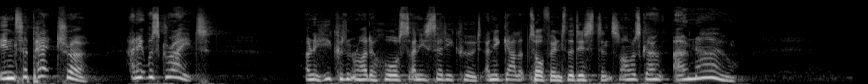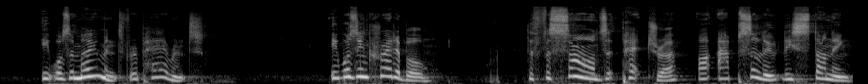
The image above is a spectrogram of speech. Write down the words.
into Petra. And it was great. Only he couldn't ride a horse, and he said he could. And he galloped off into the distance. And I was going, oh no. It was a moment for a parent. It was incredible. The facades at Petra are absolutely stunning.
